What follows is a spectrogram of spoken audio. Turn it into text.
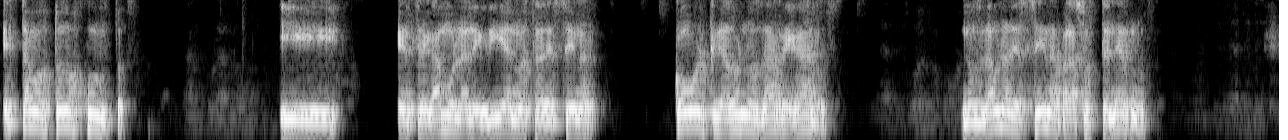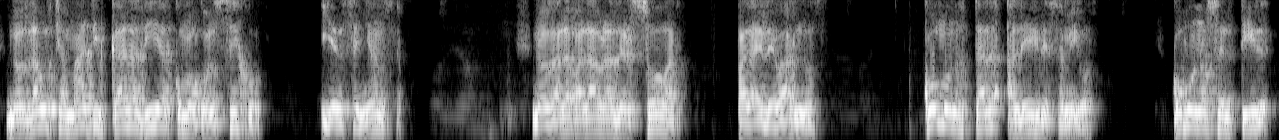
estamos todos juntos y entregamos la alegría en nuestra decena, como el Creador nos da regalos, nos da una decena para sostenernos, nos da un chamatil cada día como consejo y enseñanza, nos da la palabra del Zohar para elevarnos. ¿Cómo no estar alegres, amigos? ¿Cómo no sentir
